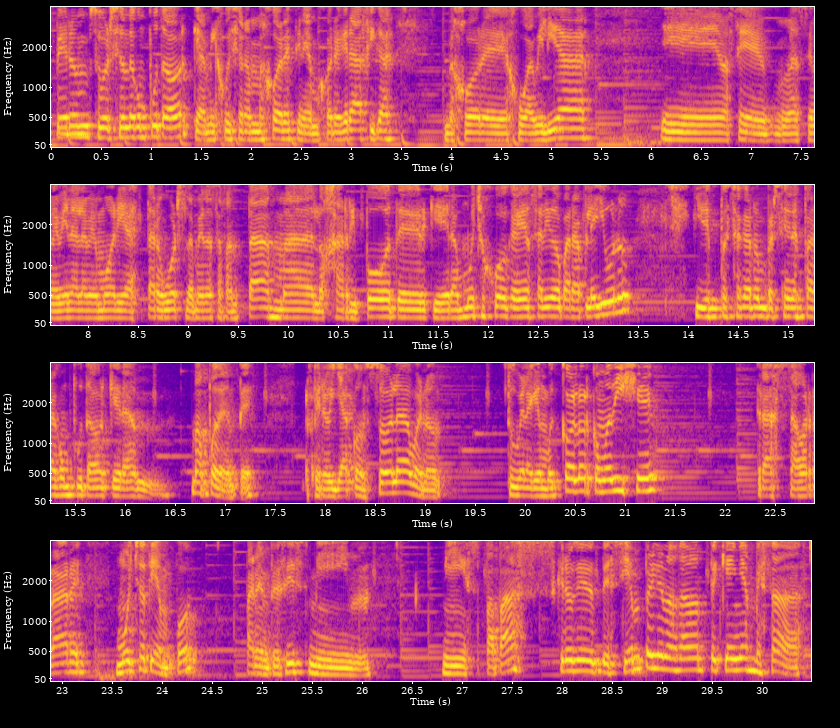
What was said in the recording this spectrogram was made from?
pero en su versión de computador, que a mi juicio eran mejores, tenían mejores gráficas, mejor eh, jugabilidad. Eh, no sé, se me viene a la memoria Star Wars, la amenaza fantasma, los Harry Potter, que eran muchos juegos que habían salido para Play 1 y después sacaron versiones para computador que eran más potentes. Pero ya consola, bueno, tuve la Game Boy Color, como dije, tras ahorrar mucho tiempo. Paréntesis, mi, mis papás creo que de siempre que nos daban pequeñas mesadas.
